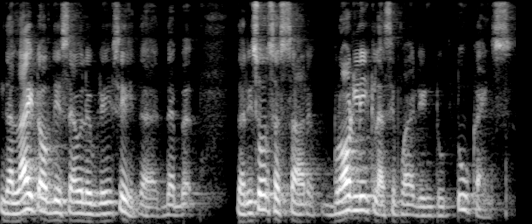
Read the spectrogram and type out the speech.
In the light of this availability, see the, the the resources are broadly classified into two kinds:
